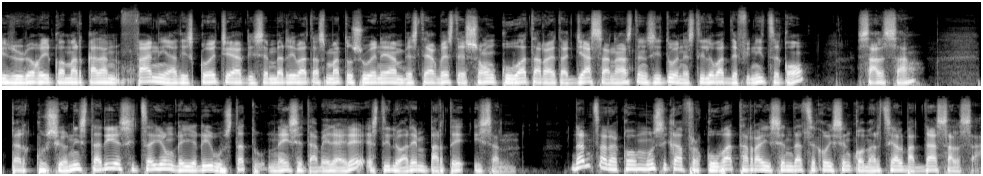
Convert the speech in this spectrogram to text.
irurogeiko amarkadan Fania diskoetxeak izen berri bat asmatu zuenean besteak beste son kubatarra eta jasan ahazten zituen estilo bat definitzeko, salsa, perkusionistari ez hitzaion gehiagi gustatu, naiz eta bera ere estiloaren parte izan. Dantzarako musika afrokubatarra izendatzeko izen komertzial bat da salsa.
